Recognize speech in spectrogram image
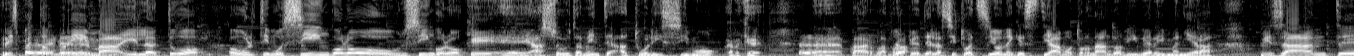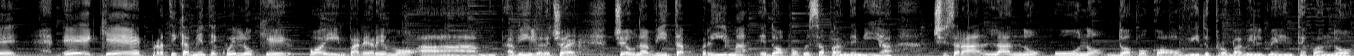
Rispetto Bene. a prima, il tuo ultimo singolo, un singolo che è assolutamente attualissimo perché eh, eh, parla proprio yeah. della situazione che stiamo tornando a vivere in maniera pesante e che è praticamente quello che poi impareremo a, a vivere, cioè c'è una vita prima e dopo questa pandemia ci sarà l'anno 1 dopo Covid probabilmente quando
